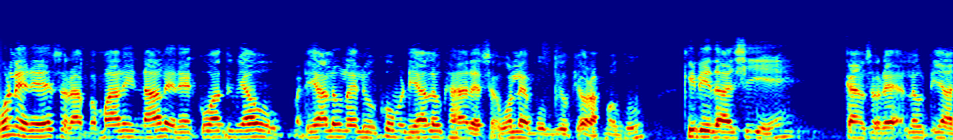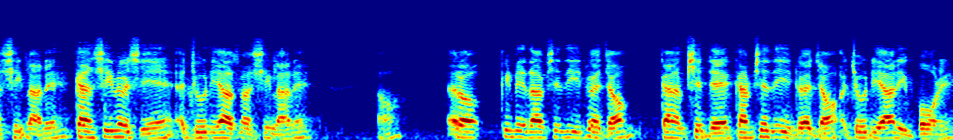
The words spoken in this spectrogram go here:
ဝတ်လဲတယ်ဆိုတာဗမာတွေနားလဲတယ်ကိုကသူများကိုမတရားလုပ်လိုက်လို့ကိုမတရားလုပ်ခံရတယ်ဆိုဝတ်လဲမှုမျိုးပြောတာမဟုတ်ဘူးကိလေသာရှိရင်ကံဆိုတဲ့အလုပ်တရားရှိလာတယ်ကံရှိလို့ရှိရင်အကျိုးတရားဆိုတာရှိလာတယ်နော်အဲ့တော့ကိလေသာဖြစ်သည့်အတွက်ကြောင့်ကံဖြစ်တယ်ကံဖြစ်သည့်အတွက်ကြောင့်အကျိုးတရားတွေပေါ်တယ်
